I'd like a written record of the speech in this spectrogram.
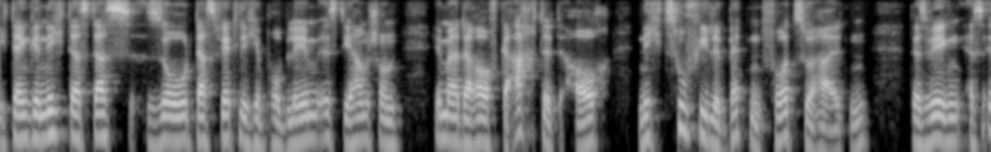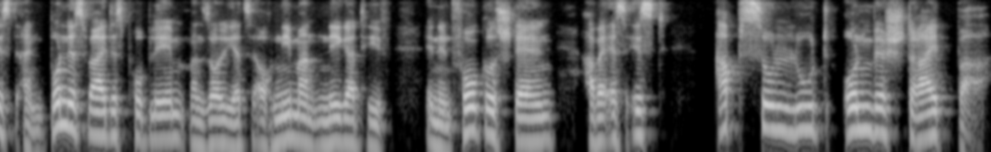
Ich denke nicht, dass das so das wirkliche Problem ist. Die haben schon immer darauf geachtet, auch nicht zu viele Betten vorzuhalten. Deswegen, es ist ein bundesweites Problem. Man soll jetzt auch niemanden negativ in den Fokus stellen, aber es ist absolut unbestreitbar,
